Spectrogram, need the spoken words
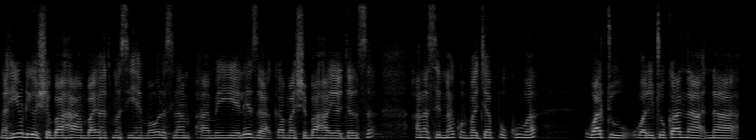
Na hiyo ndiyo shabaha ambayo hatmasihi maula salam ameieleza kama shabaha ya jalsa. Anasema kwamba japokuwa watu walitokana na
